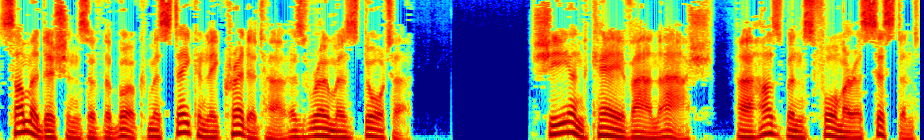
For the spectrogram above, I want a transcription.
Some editions of the book mistakenly credit her as Rohmer's daughter. She and Kay Van Ash, her husband's former assistant,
